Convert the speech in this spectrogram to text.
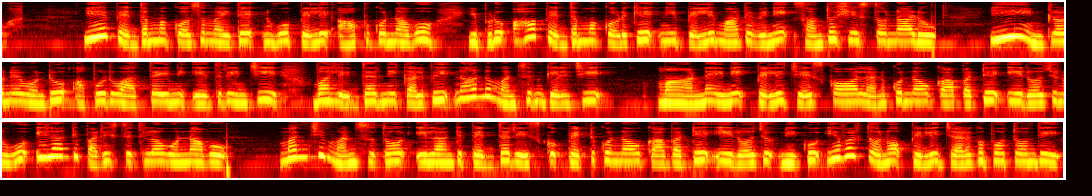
ఏ పెద్దమ్మ కోసం అయితే నువ్వు పెళ్ళి ఆపుకున్నావో ఇప్పుడు ఆ పెద్దమ్మ కొడుకే నీ పెళ్ళి మాట విని సంతోషిస్తున్నాడు. ఈ ఇంట్లోనే ఉంటూ అపూర్వ అత్తయ్యని ఎదిరించి వాళ్ళిద్దరినీ కలిపి నాన్న మనసును గెలిచి మా అన్నయ్యని పెళ్ళి చేసుకోవాలనుకున్నావు కాబట్టి ఈరోజు నువ్వు ఇలాంటి పరిస్థితిలో ఉన్నావు. మంచి మనసుతో ఇలాంటి పెద్ద రిస్క్ పెట్టుకున్నావు కాబట్టే ఈరోజు నీకు ఎవరితోనో పెళ్ళి జరగబోతోంది.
